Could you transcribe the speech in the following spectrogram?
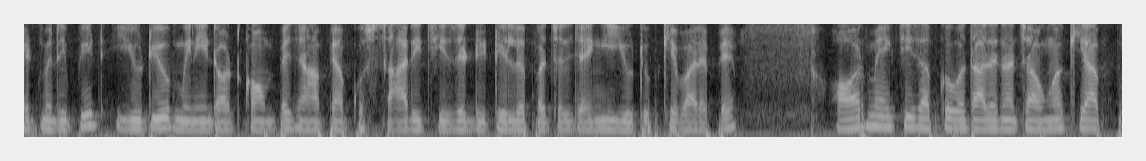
let me repeat YouTube mini dot com पर जहाँ पर आपको सारी चीज़ें डिटेल में पता चल जाएँगी यूट्यूब के बारे पे। और मैं एक चीज़ आपको बता देना चाहूँगा कि आप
